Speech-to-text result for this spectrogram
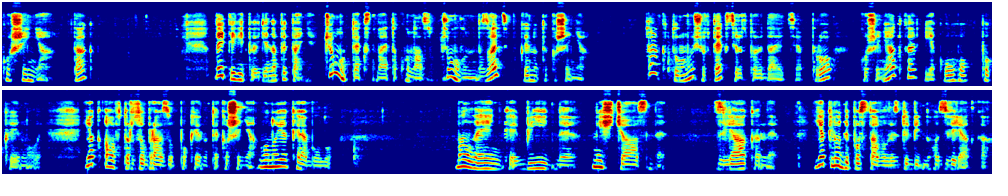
кошеня, так? Дайте відповіді на питання, чому текст має таку назву? Чому він називається Покинуте кошеня? Так, тому що в тексті розповідається про кошенятка, якого покинули. Як автор зобразив покинуте кошеня, воно яке було? Маленьке, бідне, нещасне, злякане. Як люди поставились до бідного звірятка?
